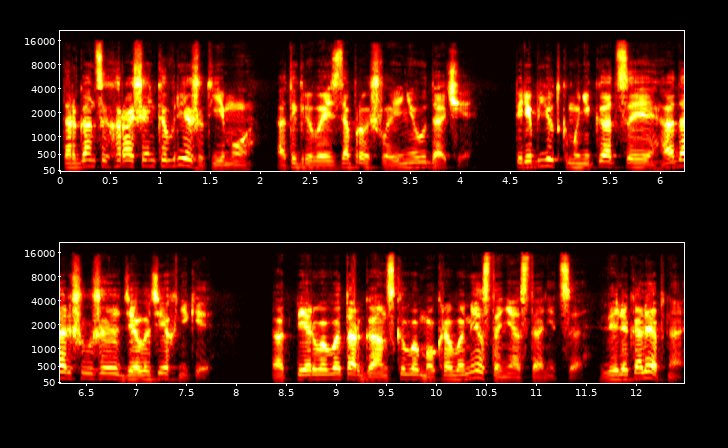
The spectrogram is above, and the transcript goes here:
Тарганцы хорошенько врежут ему, отыгрываясь за прошлые неудачи. Перебьют коммуникации, а дальше уже дело техники. От первого Тарганского мокрого места не останется. Великолепно!»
